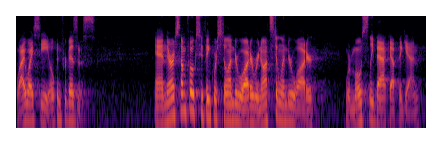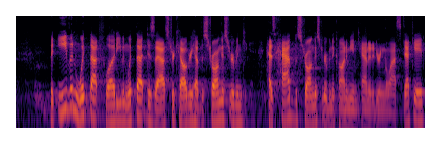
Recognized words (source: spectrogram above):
YYC, Open for Business. And there are some folks who think we're still underwater. We're not still underwater. We're mostly back up again. But even with that flood, even with that disaster, Calgary had the strongest urban, has had the strongest urban economy in Canada during the last decade.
